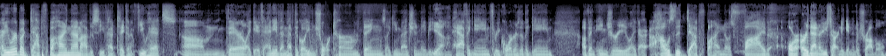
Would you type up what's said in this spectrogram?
Are you worried about depth behind them? Obviously, you've had taken a few hits um, there. Like, if any of them have to go even short term things, like you mentioned, maybe yeah. half a game, three quarters of a game of an injury. Like, uh, how's the depth behind those five? Or, or then are you starting to get into trouble?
